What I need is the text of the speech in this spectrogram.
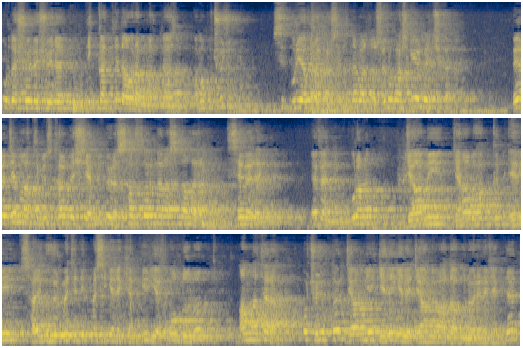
Burada şöyle şöyle dikkatli davranmak lazım. Ama bu çocuk. Siz buraya bırakırsınız. Namazdan sonra başka yerden çıkar. Veya cemaatimiz, kardeşlerimiz böyle safların arasına alarak, severek, efendim buranın cami, Cenab-ı Hakk'ın evi, saygı hürmet edilmesi gereken bir yer olduğunu anlatarak o çocuklar camiye gele gele cami adabını öğrenecekler.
